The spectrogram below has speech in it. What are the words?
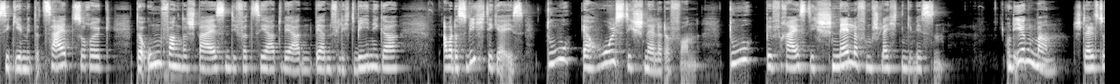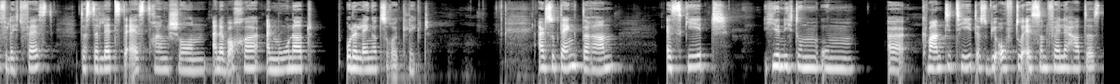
Sie gehen mit der Zeit zurück, der Umfang der Speisen, die verzehrt werden, werden vielleicht weniger. Aber das Wichtige ist, du erholst dich schneller davon. Du befreist dich schneller vom schlechten Gewissen. Und irgendwann stellst du vielleicht fest, dass der letzte Essdrang schon eine Woche, ein Monat oder länger zurückliegt. Also denk daran, es geht hier nicht um, um äh, Quantität, also wie oft du Essanfälle hattest,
